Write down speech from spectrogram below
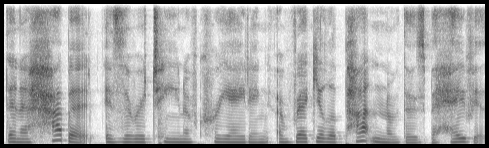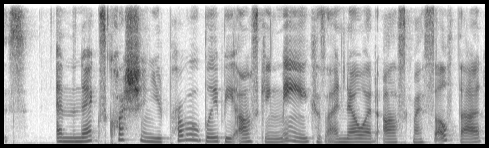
then a habit is the routine of creating a regular pattern of those behaviors. And the next question you'd probably be asking me, because I know I'd ask myself that,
